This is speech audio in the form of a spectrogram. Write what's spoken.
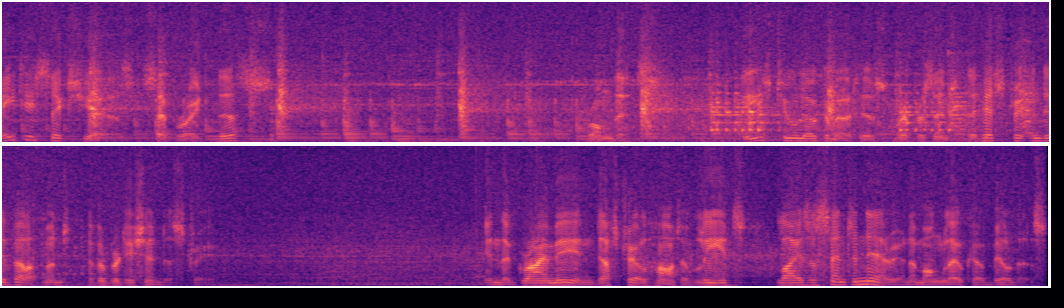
86 years separate this from this. These two locomotives represent the history and development of a British industry. In the grimy industrial heart of Leeds lies a centenarian among loco builders,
